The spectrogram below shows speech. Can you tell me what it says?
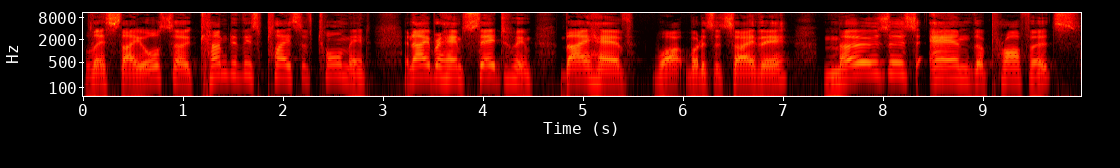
lest they also come to this place of torment. And Abraham said to him, They have what? What does it say there? Moses and the prophets.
